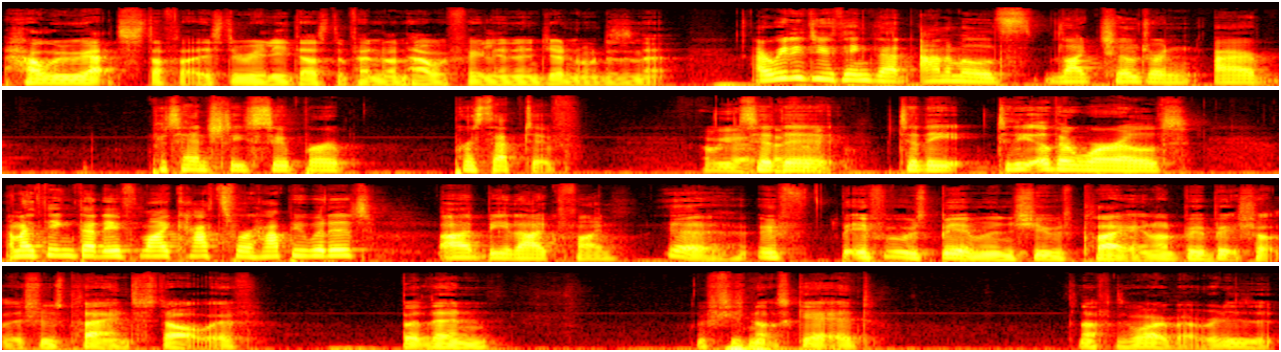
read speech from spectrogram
how we react to stuff like this. It really does depend on how we're feeling in general, doesn't it? I really do think that animals, like children, are potentially super perceptive Oh yeah, to definitely. the to the to the other world. And I think that if my cats were happy with it, I'd be like, fine. Yeah, if if it was Bim and she was playing, I'd be a bit shocked that she was playing to start with. But then, if she's not scared, it's nothing to worry about, really, is it?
